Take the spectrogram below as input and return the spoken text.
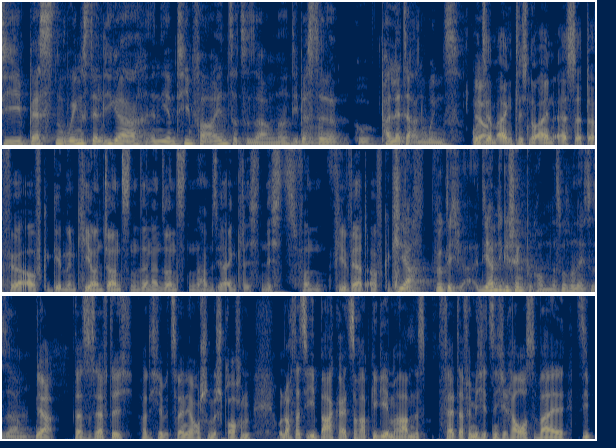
die besten Wings der Liga in ihrem Team vereint sozusagen, ne? Die beste Palette an Wings. Und Ja. sie haben eigentlich nur ein Asset dafür aufgegeben in Keon Johnson, denn ansonsten haben sie eigentlich nichts von viel Wert aufgegeben. Ja, wirklich, die haben die geschenkt bekommen, das muss man echt so sagen. Ja, das ist heftig. Hatte ich hier mit Sven ja auch schon besprochen. Und auch, dass sie Ibaka jetzt noch abgegeben haben, das fällt da für mich jetzt nicht raus, weil sie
